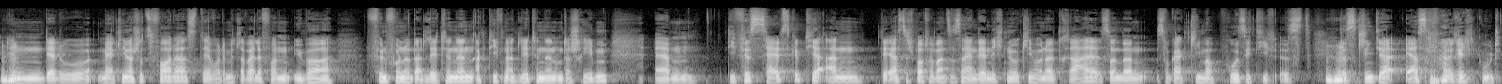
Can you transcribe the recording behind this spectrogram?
mhm. in der du mehr Klimaschutz forderst. Der wurde mittlerweile von über 500 Athletinnen, aktiven Athletinnen unterschrieben. Ähm, die FIS selbst gibt hier an, der erste Sportverband zu sein, der nicht nur klimaneutral, sondern sogar klimapositiv ist. Mhm. Das klingt ja erstmal recht gut.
